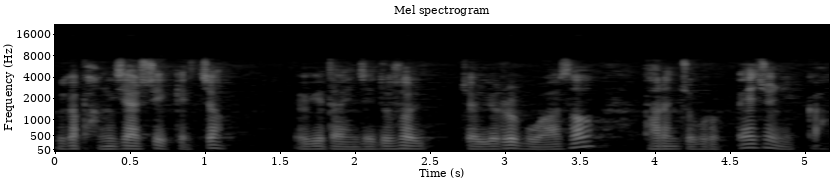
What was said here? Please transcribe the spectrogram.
우리가 방지할 수 있겠죠. 여기다 이제 누설 전류를 모아서 다른 쪽으로 빼주니까.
